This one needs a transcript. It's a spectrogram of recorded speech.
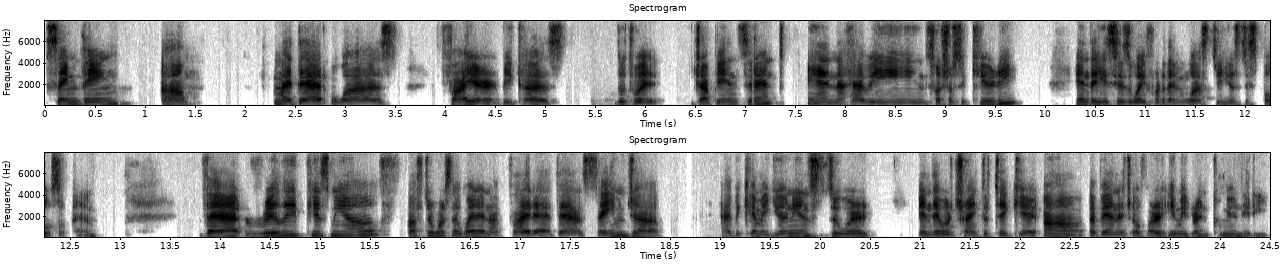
Same thing. Um, my dad was fired because due to a job incident and not having social security, and the easiest way for them was to just dispose of him. That really pissed me off. Afterwards, I went and applied at that same job. I became a union steward, and they were trying to take care, uh, advantage of our immigrant community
